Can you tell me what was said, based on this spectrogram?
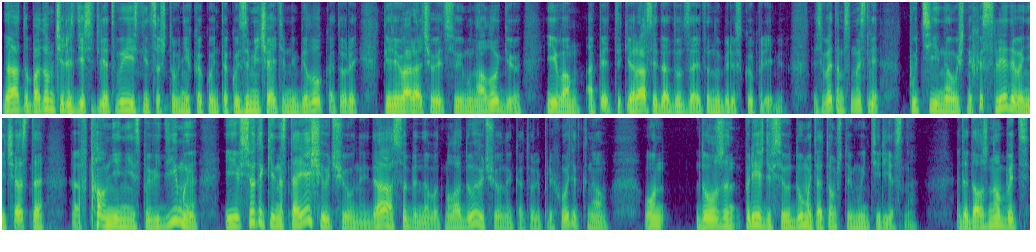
да, то потом через 10 лет выяснится, что в них какой-нибудь такой замечательный белок, который переворачивает всю иммунологию, и вам опять-таки раз и дадут за это Нобелевскую премию. То есть в этом смысле пути научных исследований часто э, вполне неисповедимы, и все-таки настоящий ученый, да, особенно вот молодой ученый, который приходит к нам, он должен прежде всего думать о том, что ему интересно. Это должно быть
